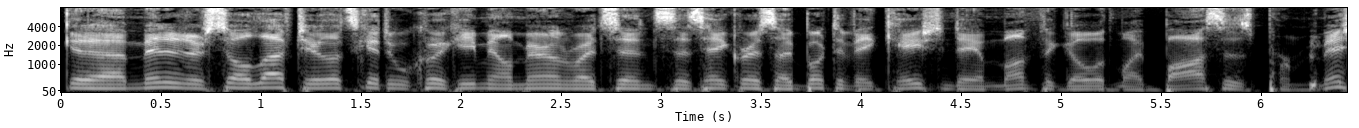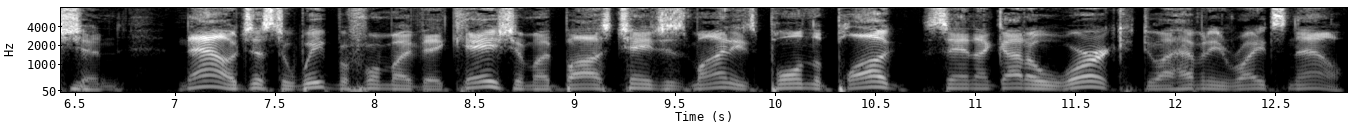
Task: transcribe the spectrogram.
Get a minute or so left here. Let's get to a quick email. Marilyn writes in says, "Hey Chris, I booked a vacation day a month ago with my boss's permission. now, just a week before my vacation, my boss changed his mind. He's pulling the plug, saying I got to work. Do I have any rights now?"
